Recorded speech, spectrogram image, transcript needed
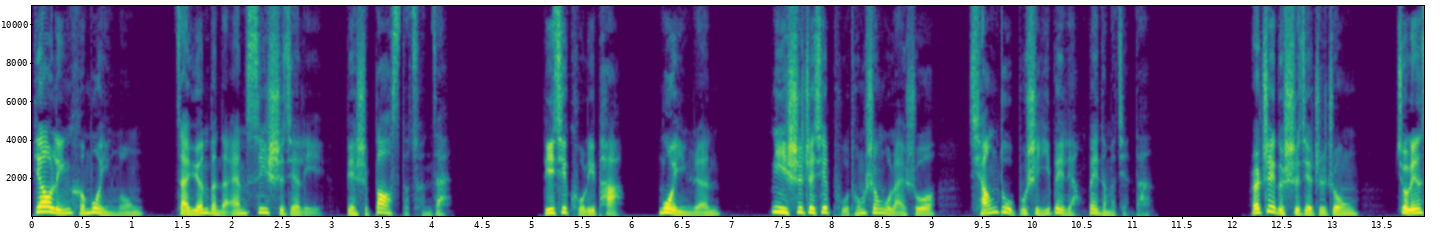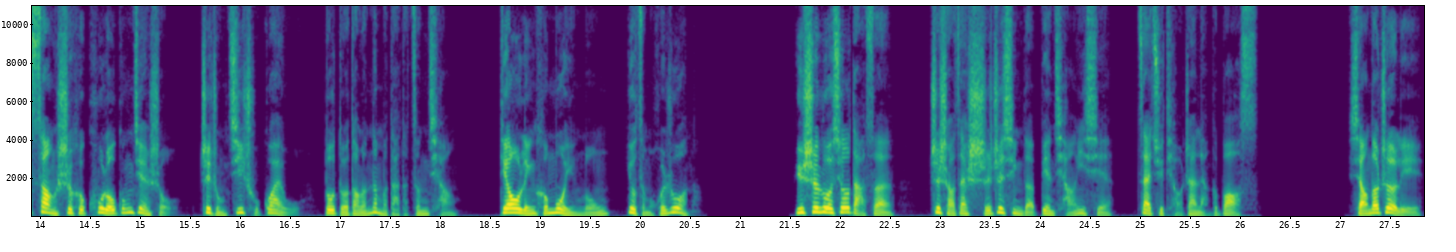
凋零和末影龙在原本的 MC 世界里便是 BOSS 的存在，比起苦力怕、末影人、逆尸这些普通生物来说。”强度不是一倍两倍那么简单，而这个世界之中，就连丧尸和骷髅弓箭手这种基础怪物都得到了那么大的增强，凋零和末影龙又怎么会弱呢？于是洛修打算至少在实质性的变强一些，再去挑战两个 BOSS。想到这里，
